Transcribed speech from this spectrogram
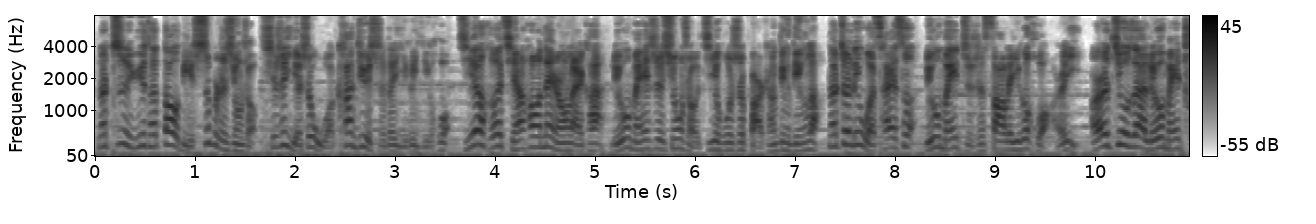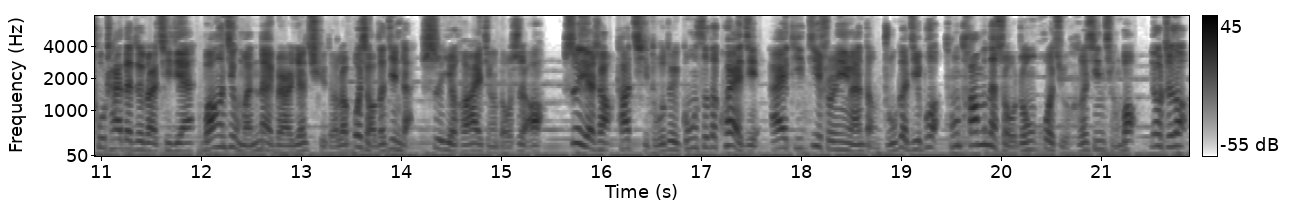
那至于他到底是不是凶手，其实也是我看剧时的一一个疑惑。结合前后内容来看，刘梅是凶手几乎是板上钉钉了。那这里我猜测，刘梅只是撒了一个谎而已。而就在刘梅出差的这段期间，汪静文那边也取得了不小的进展，事业和爱情都是啊。事业上，他企图对公司的会计、IT 技术人员等逐个击破，从他们的手中获取核心情报。要知道，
